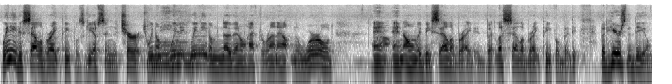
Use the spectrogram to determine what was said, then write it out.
We need to celebrate people's gifts in the church. We, don't, we, need, we need them to know they don't have to run out in the world and, Wow. and only be celebrated. But let's celebrate people. But, but here's the deal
